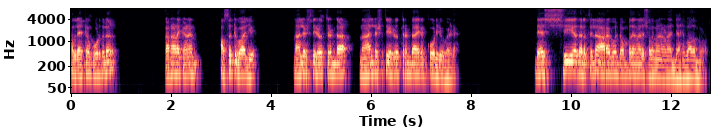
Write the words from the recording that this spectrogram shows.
അതിലേറ്റവും കൂടുതൽ കർണാടകയ്ക്കാണ് അസറ്റ് വാല്യൂ നാല് ലക്ഷത്തി എഴുപത്തിരണ്ട് നാല് ലക്ഷത്തി എഴുപത്തിരണ്ടായിരം കോടി രൂപയുടെ. ദേശീയ തലത്തിൽ ആറ് പോയിന്റ് ഒമ്പത് നാല് ശതമാനമാണ് അതിന്റെ അനുപാതം എന്ന് പറഞ്ഞത്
